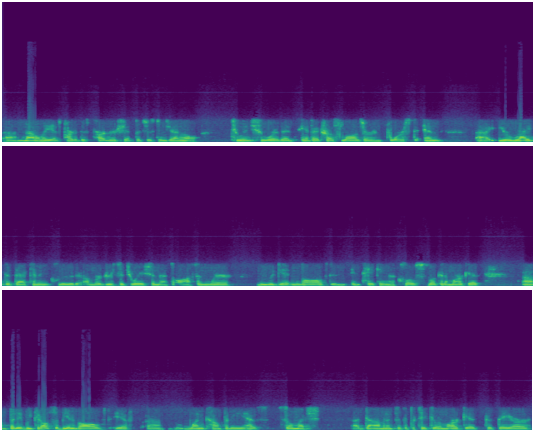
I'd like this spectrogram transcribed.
um, not only as part of this partnership, but just in general, to ensure that antitrust laws are enforced. And uh, you're right that that can include a merger situation. That's often where we would get involved in, in taking a close look at a market. Um, but it, we could also be involved if uh, one company has so much uh, dominance of a particular market that they are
